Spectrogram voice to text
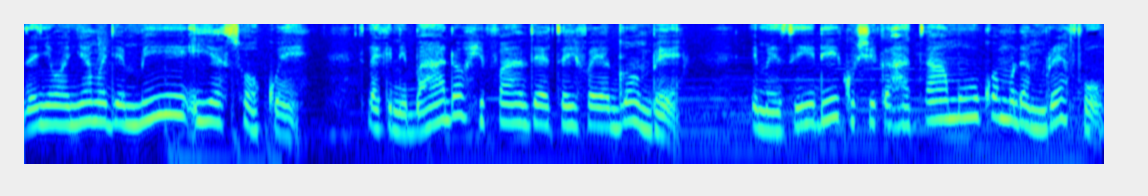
zenye wanyama jamii ya sokwe, lakini bado hifadhi ya taifa ya Gombe imezidi kushika hatamu kwa muda mrefu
